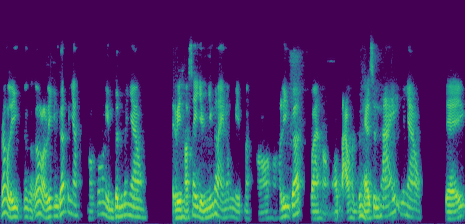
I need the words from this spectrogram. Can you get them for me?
rất là liên rất là liên kết với nhau họ có niềm tin với nhau. Tại vì họ xây dựng những cái làng nông nghiệp mà họ, họ liên kết và họ, họ tạo thành cái hệ sinh thái với nhau để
